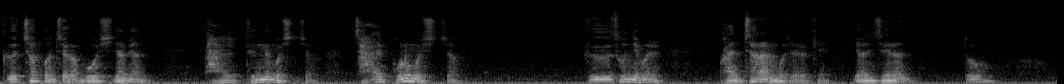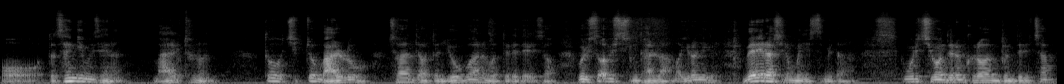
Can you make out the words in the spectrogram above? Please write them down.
그 첫 번째가 무엇이냐면 잘 듣는 것이죠. 잘 보는 것이죠. 그 손님을 관찰하는 거죠. 이렇게 연세는 또, 어, 또 생김새는 말투는 또 직접 말로 저한테 어떤 요구하는 것들에 대해서 우리 서비스 좀 달라 막 이런 얘기 매일 하시는 분이 있습니다. 우리 직원들은 그런 분들이 참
